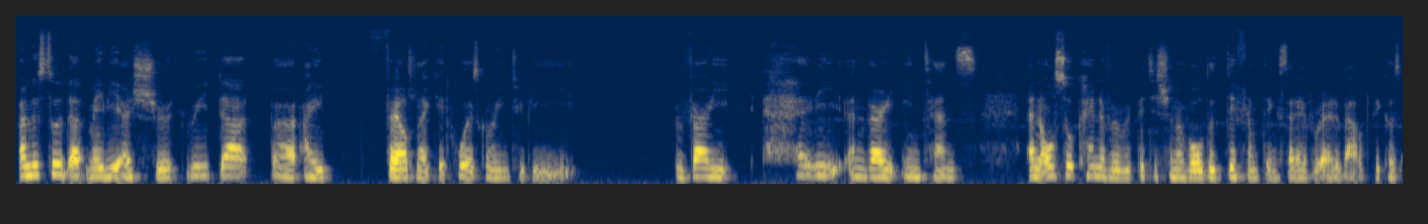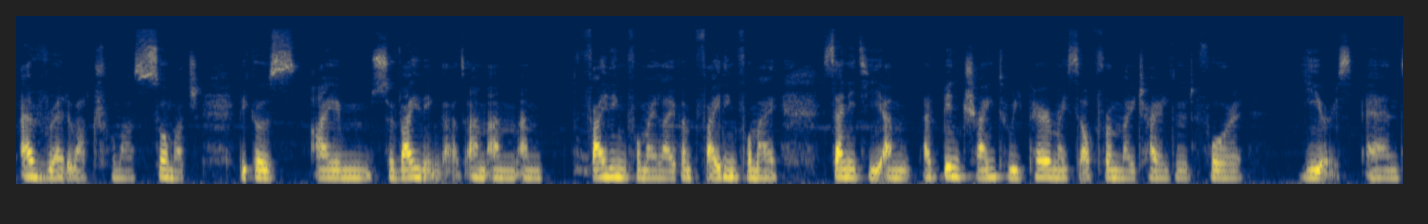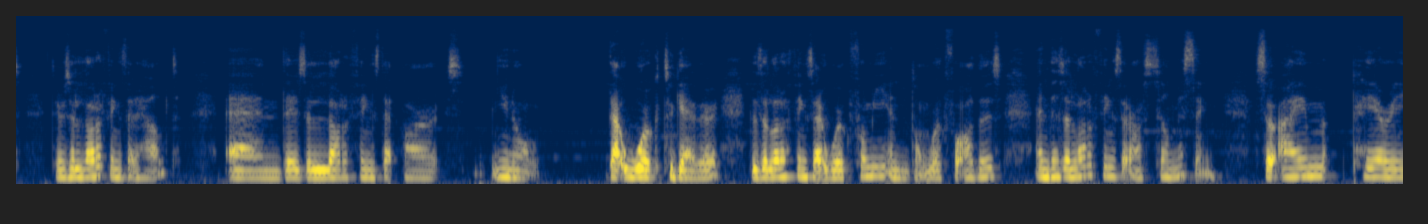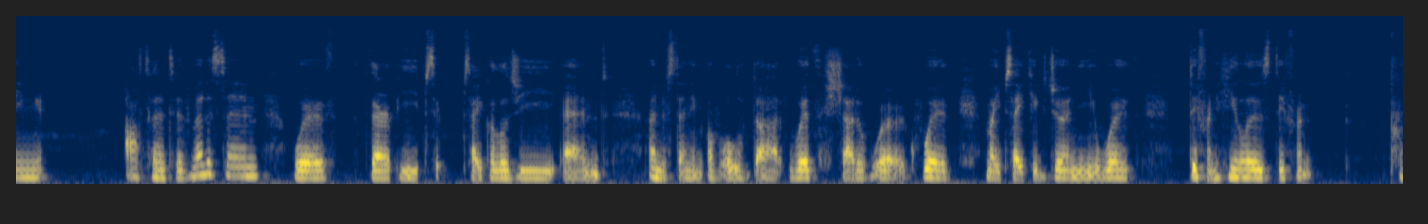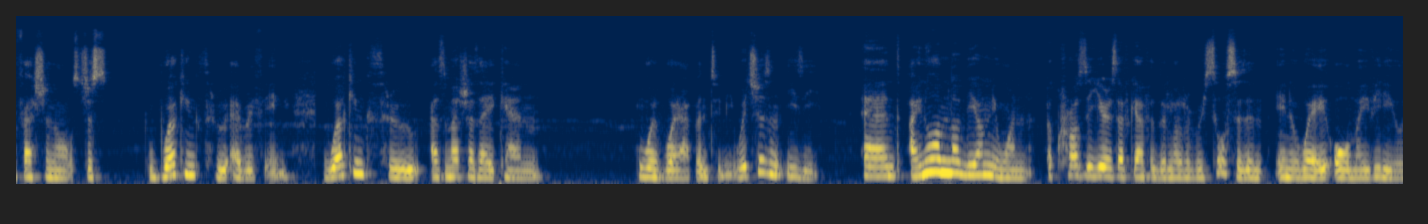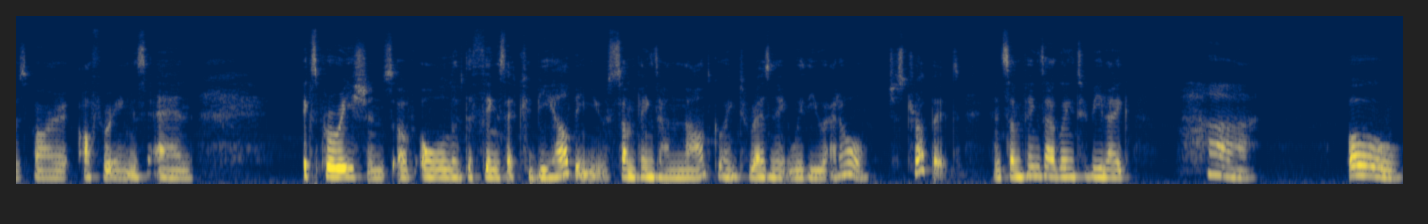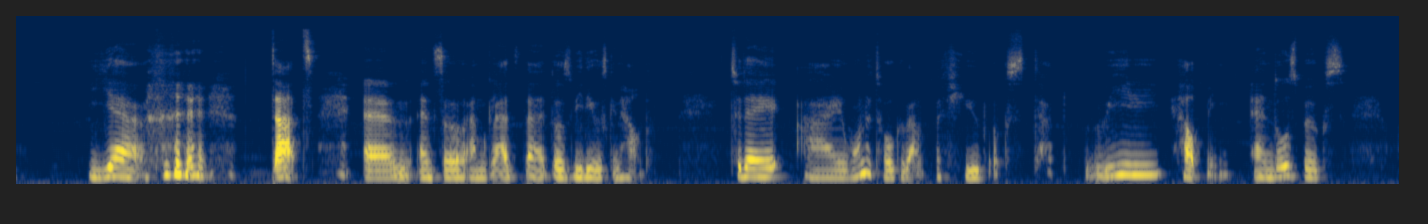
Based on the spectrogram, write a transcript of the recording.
understood that maybe I should read that, but I felt like it was going to be very heavy and very intense and also kind of a repetition of all the different things that I've read about because I've read about trauma so much because I'm surviving that. I'm I'm I'm fighting for my life. I'm fighting for my sanity. I'm I've been trying to repair myself from my childhood for years and there's a lot of things that helped and there's a lot of things that are you know that work together. There's a lot of things that work for me and don't work for others and there's a lot of things that are still missing. So I'm pairing alternative medicine with therapy, psychology, and understanding of all of that with shadow work, with my psychic journey, with different healers, different professionals, just working through everything, working through as much as I can with what happened to me, which isn't easy. And I know I'm not the only one. Across the years, I've gathered a lot of resources, and in a way, all my videos are offerings and explorations of all of the things that could be helping you. Some things are not going to resonate with you at all. Just drop it. And some things are going to be like, huh, oh, yeah, that. And, and so I'm glad that those videos can help. Today, I want to talk about a few books that really helped me. And those books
